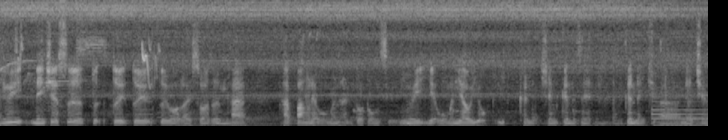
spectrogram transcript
因为 nature 是对对对对我来说是它它帮了我们很多东西，因为也我们要有一 connection 跟那些跟 nature 呃 nature。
